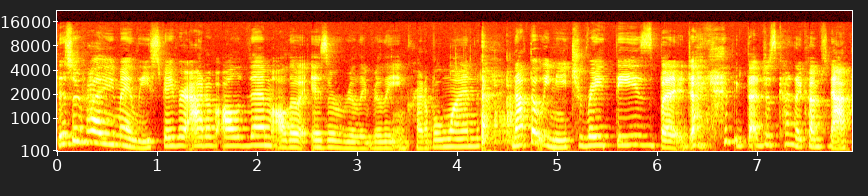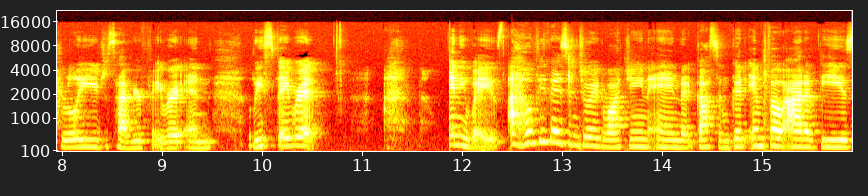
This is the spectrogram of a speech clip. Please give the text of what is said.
This would probably be my least favorite out of all of them, although it is a really, really incredible one. Not that we need to rate these, but I think that just kind of comes naturally. You just have your favorite and least favorite. Anyways, I hope you guys enjoyed watching and got some good info out of these.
